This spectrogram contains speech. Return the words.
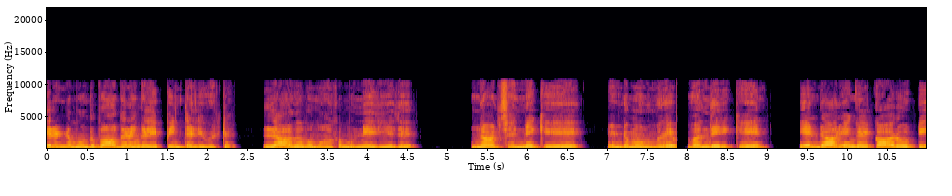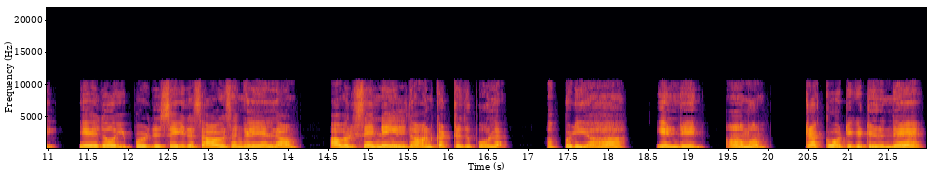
இரண்டு மூன்று வாகனங்களை பின்தள்ளிவிட்டு லாகவமாக முன்னேறியது. நான் சென்னைக்கு ரெண்டு மூணு முறை வந்திருக்கேன் என்றார் எங்கள் காரோட்டி. ஏதோ இப்பொழுது செய்த சாகசங்களை எல்லாம் அவர் சென்னையில்தான் கற்றது போல. அப்படியா? என்றேன். ஆமாம் ட்ரக் ஓட்டிக்கிட்டு இருந்தேன்.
